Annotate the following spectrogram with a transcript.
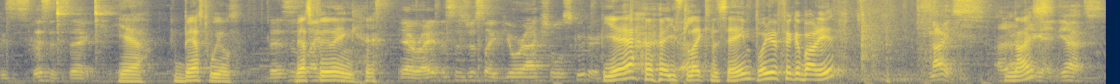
This is, this is sick. Yeah. Best wheels. This is Best like, feeling. Yeah, right? This is just like your actual scooter. yeah, it's like the same. What do you think about it? Nice. I, I Nice? dig it. Yeah, it's,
